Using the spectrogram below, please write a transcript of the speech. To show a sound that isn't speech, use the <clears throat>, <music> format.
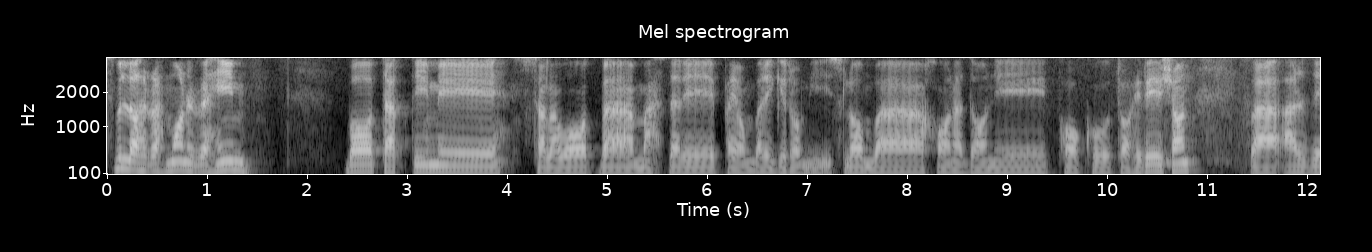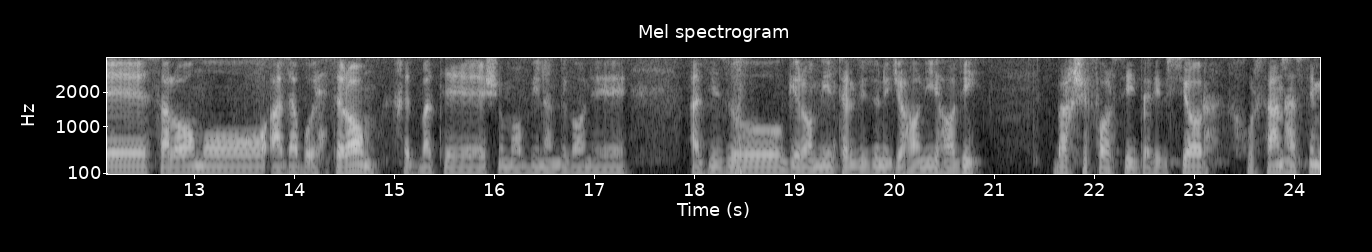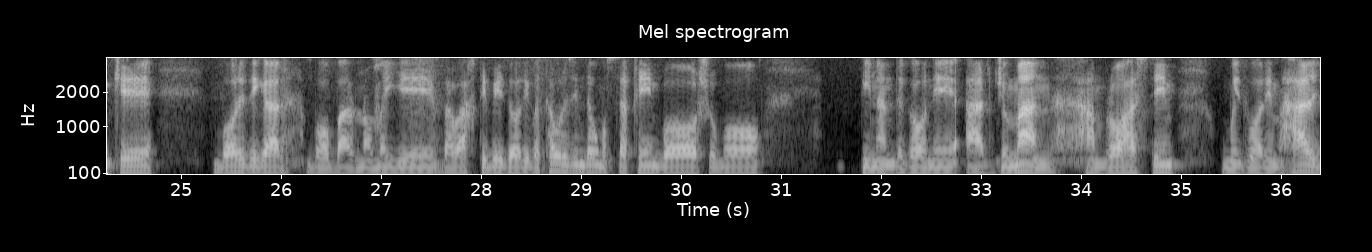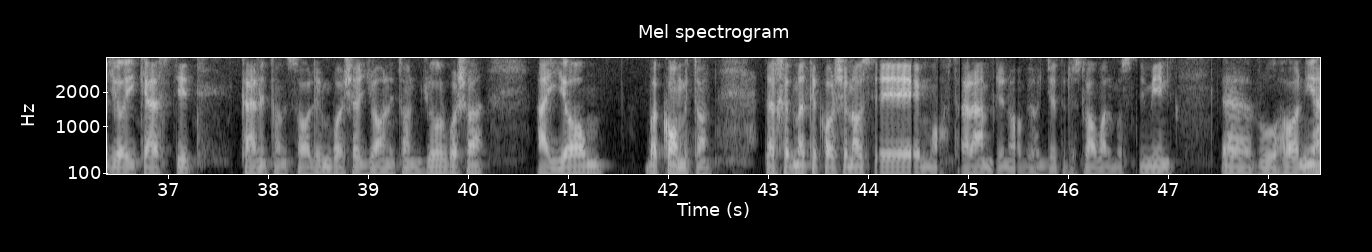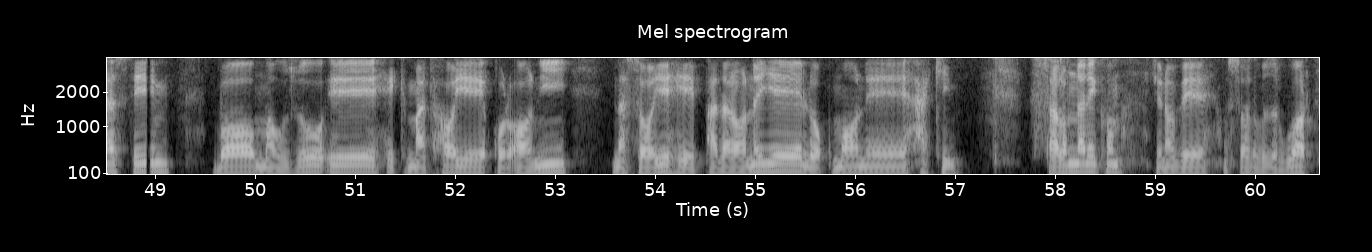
بسم الله الرحمن الرحیم با تقدیم صلوات به محضر پیامبر گرامی اسلام و خاندان پاک و طاهرشان و عرض سلام و ادب و احترام خدمت شما بینندگان عزیز و گرامی تلویزیون جهانی هادی بخش فارسی در بسیار خورسند هستیم که بار دیگر با برنامه به وقتی بیداری به طور زنده و مستقیم با شما بینندگان ارجمند همراه هستیم. امیدواریم هر جایی که هستید تنتان سالم باشه جانتان جور باشه. ایام و کامتان. در خدمت کارشناس محترم جناب حجت الاسلام المسلمین روحانی هستیم. با موضوع حکمت های قرآنی نصایح پدرانه لقمان حکیم. سلام علیکم جناب استاد بزرگوار.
